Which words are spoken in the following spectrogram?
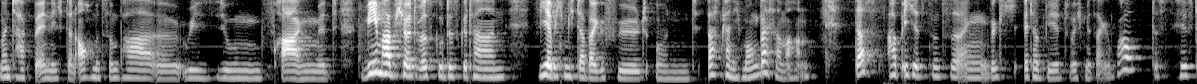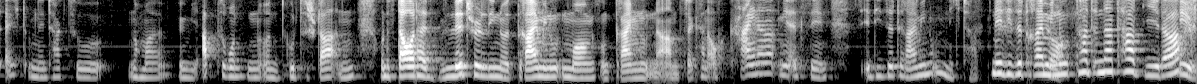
Meinen Tag beende ich dann auch mit so ein paar äh, Resume-Fragen mit, wem habe ich heute was Gutes getan? Wie habe ich mich dabei gefühlt? Und was kann ich morgen besser machen? Das habe ich jetzt sozusagen wirklich etabliert, wo ich mir sage, wow, das hilft echt, um den Tag zu nochmal irgendwie abzurunden und gut zu starten. Und es dauert halt literally nur drei Minuten morgens und drei Minuten abends. Da kann auch keiner mir erzählen, dass ihr diese drei Minuten nicht habt. Nee, diese drei Ja. Minuten hat in der Tat jeder. Eben.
